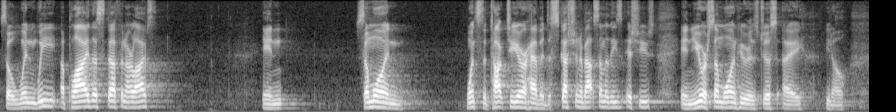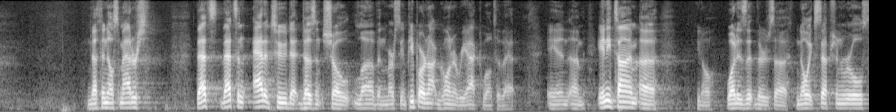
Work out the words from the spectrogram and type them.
So when we apply this stuff in our lives, and someone wants to talk to you or have a discussion about some of these issues, and you are someone who is just a, you know, nothing else matters, that's, that's an attitude that doesn't show love and mercy, and people are not going to react well to that. And um, anytime, uh, you know, what is it? There's uh, no exception rules.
